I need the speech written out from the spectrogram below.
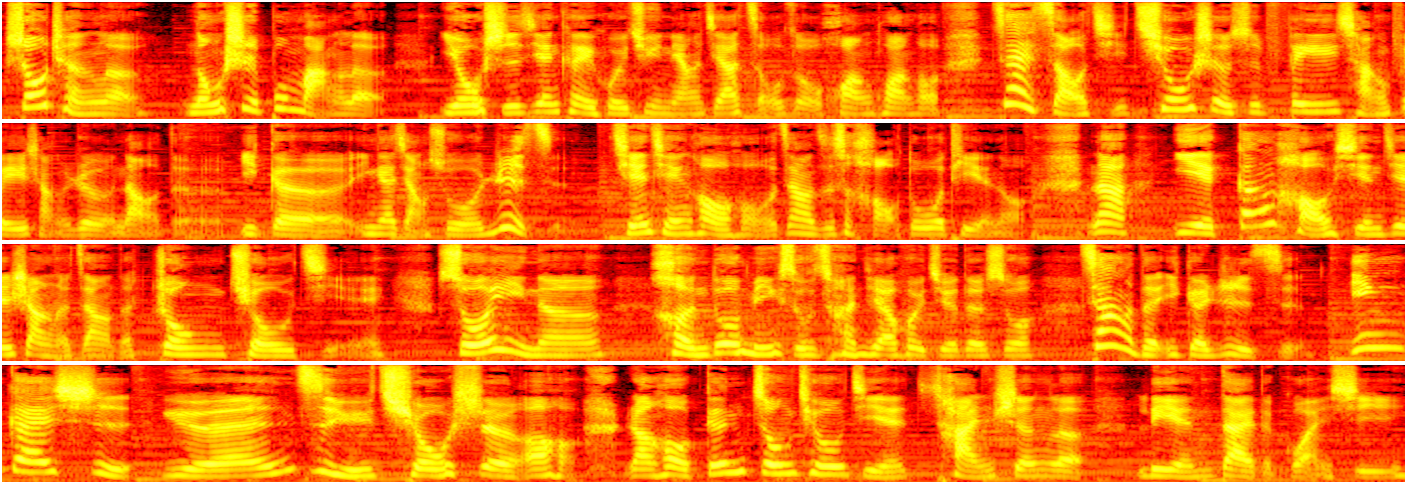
收成了，农事不忙了。有时间可以回去娘家走走晃晃哦。在早期，秋社是非常非常热闹的一个，应该讲说日子。前前后后这样子是好多天哦，那也刚好衔接上了这样的中秋节，所以呢，很多民俗专家会觉得说，这样的一个日子应该是源自于秋社哦，然后跟中秋节产生了连带的关系，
